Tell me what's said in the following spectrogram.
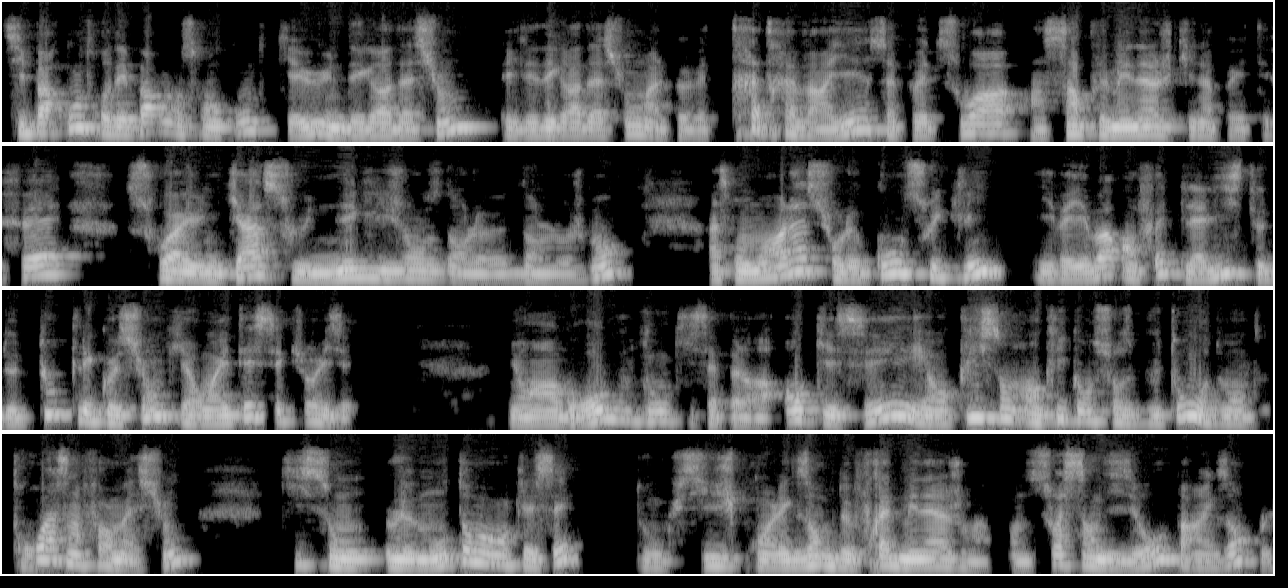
Si par contre, au départ, on se rend compte qu'il y a eu une dégradation, et les dégradations, elles peuvent être très, très variées. Ça peut être soit un simple ménage qui n'a pas été fait, soit une casse ou une négligence dans le, logement. À ce moment-là, sur le compte Sweekly, il va y avoir en fait la liste de toutes les cautions qui auront été sécurisées. Il y aura un gros bouton qui s'appellera Encaisser, et en cliquant, en cliquant sur ce bouton, on demande trois informations qui sont le montant encaissé. Donc, si je prends l'exemple de frais de ménage, on va prendre 70 euros par exemple.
